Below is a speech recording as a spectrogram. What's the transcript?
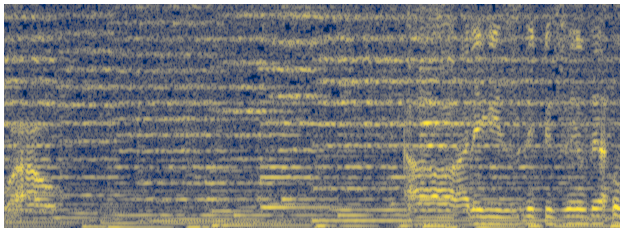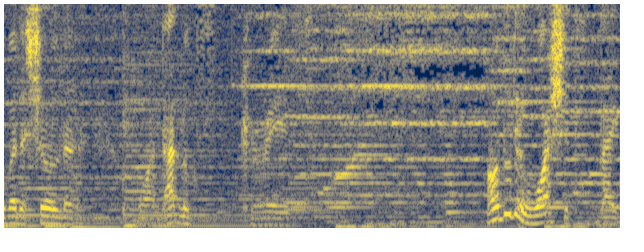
Wow, oh, they preserve the over the shoulder one. That looks great. How do they wash it? Like,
